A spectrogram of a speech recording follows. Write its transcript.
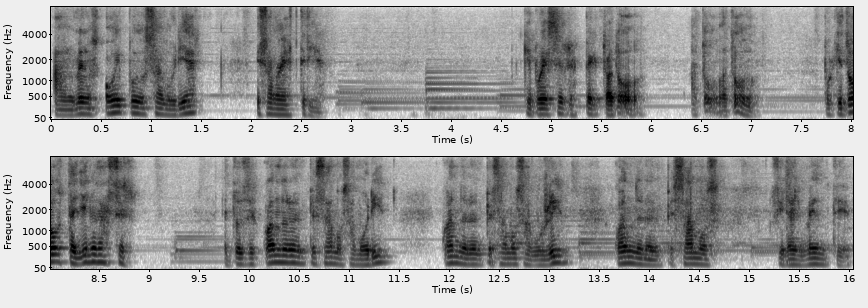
A lo menos hoy puedo saborear esa maestría, que puede ser respecto a todo, a todo, a todo, porque todo está lleno de hacer. Entonces, cuando nos empezamos a morir, cuando nos empezamos a aburrir, cuando nos empezamos finalmente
